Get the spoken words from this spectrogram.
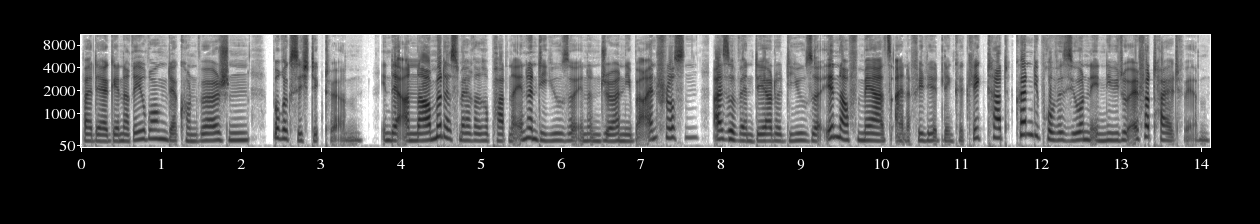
bei der Generierung der Conversion berücksichtigt werden in der Annahme, dass mehrere PartnerInnen die UserInnen-Journey beeinflussen. Also wenn der oder die UserIn auf mehr als einen Affiliate-Link geklickt hat, können die Provisionen individuell verteilt werden.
